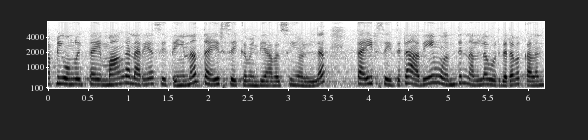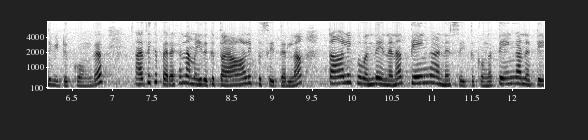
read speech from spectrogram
அப்படி உங்களுக்கு தை மாங்காய் நிறையா சேர்த்திங்கன்னா தயிர் சேர்க்க வேண்டிய அவசியம் இல்லை. தயிர் சேர்த்துட்டு அதையும் வந்து நல்ல ஒரு தடவை கலந்து விட்டுக்கோங்க. அதுக்கு பிறகு நம்ம இதுக்கு தாளிப்பு சேர்த்துடலாம். தாளிப்பு வந்து என்னென்னா தேங்காய் எண்ணெய் சேர்த்துக்கோங்க. தேங்காய் எண்ணெய் தே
